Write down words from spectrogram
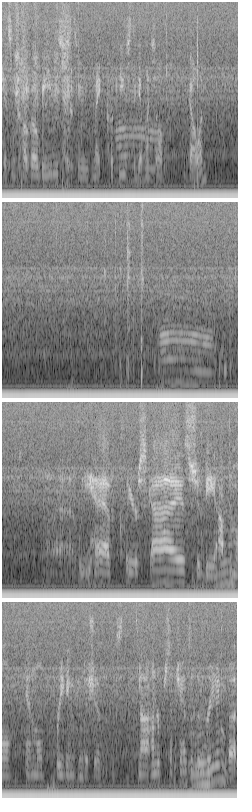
get some cocoa beans to make cookies to get myself going. Uh, we have clear skies, should be mm-hmm. optimal animal breeding conditions. It's not a 100% chance of them mm-hmm. breeding, but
